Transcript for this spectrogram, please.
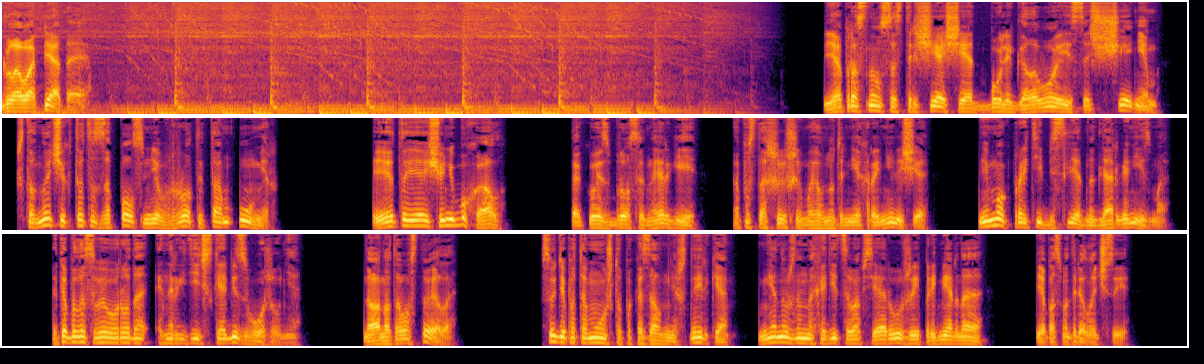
Глава пятая. Я проснулся с трещащей от боли головой и с ощущением, что ночью кто-то заполз мне в рот и там умер. И это я еще не бухал. Такой сброс энергии, опустошивший мое внутреннее хранилище, не мог пройти бесследно для организма. Это было своего рода энергетическое обезвоживание. Но оно того стоило. Судя по тому, что показал мне Шнырька, мне нужно находиться во всеоружии примерно... Я посмотрел на часы.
